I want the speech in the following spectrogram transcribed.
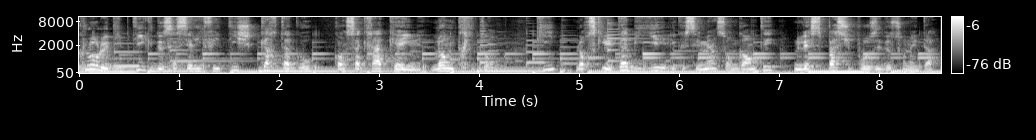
clôt le diptyque de sa série fétiche Carthago, consacrée à Kane, l'homme triton, qui, lorsqu'il est habillé et que ses mains sont gantées, ne laisse pas supposer de son état.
